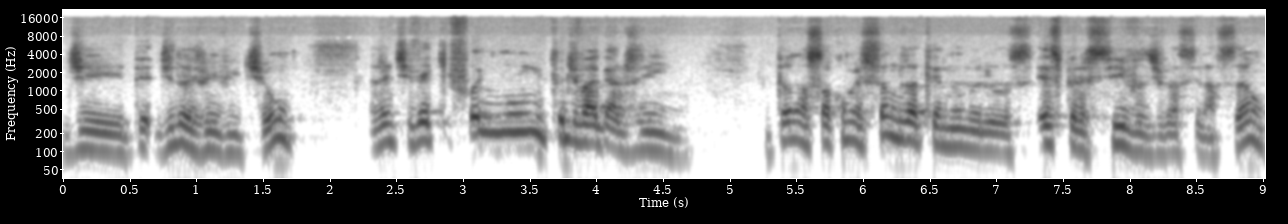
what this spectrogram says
de, de, de 2021, a gente vê que foi muito devagarzinho. Então, nós só começamos a ter números expressivos de vacinação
